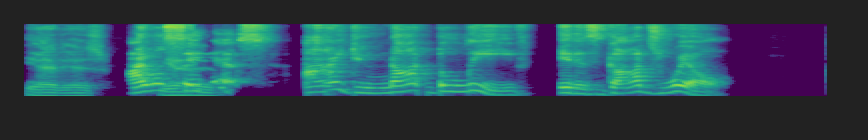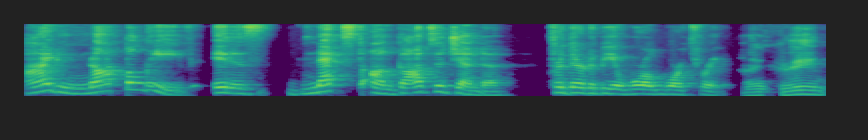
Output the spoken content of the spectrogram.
Yeah, it is. I will yeah, say this: I do not believe it is God's will. I do not believe it is next on God's agenda for there to be a World War III. I agree.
